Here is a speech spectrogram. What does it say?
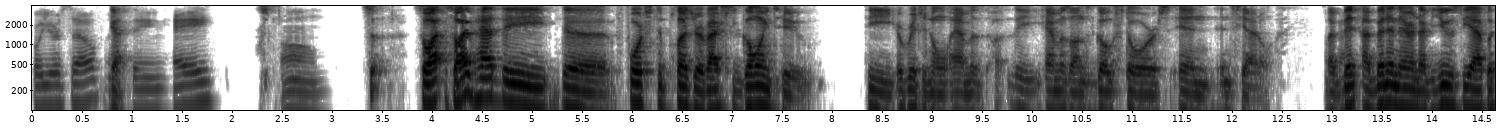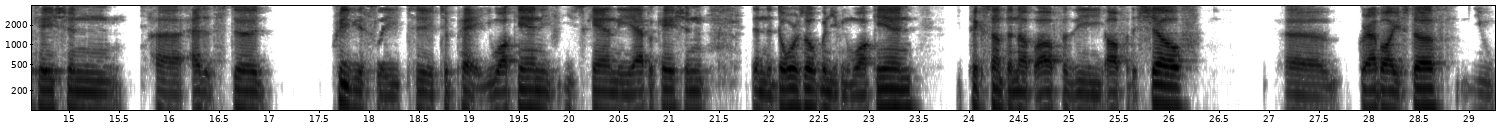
for yourself? And Yeah. Saying, hey, um, So, so I so I've had the the fortunate pleasure of actually going to the original Amazon the Amazon's Go stores in in Seattle. So I've been I've been in there and I've used the application uh, as it stood previously to to pay. You walk in, you, you scan the application, then the doors open. You can walk in, you pick something up off of the off of the shelf, uh, grab all your stuff, you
